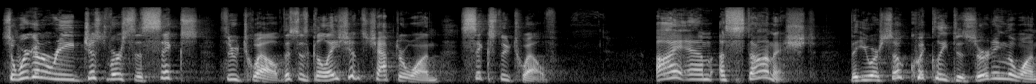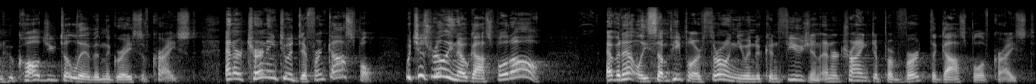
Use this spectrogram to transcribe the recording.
So we're going to read just verses 6 through 12. This is Galatians chapter 1, 6 through 12. I am astonished that you are so quickly deserting the one who called you to live in the grace of Christ and are turning to a different gospel, which is really no gospel at all. Evidently, some people are throwing you into confusion and are trying to pervert the gospel of Christ.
